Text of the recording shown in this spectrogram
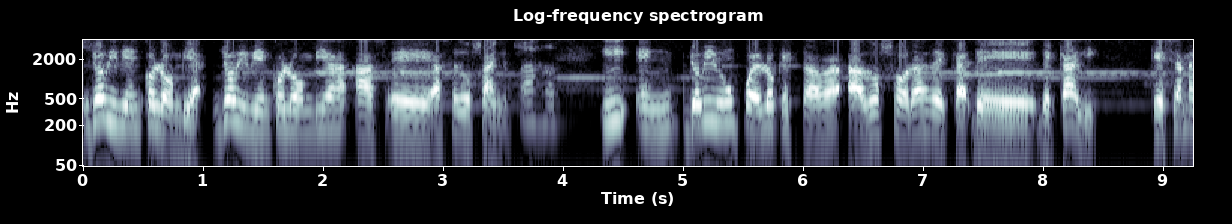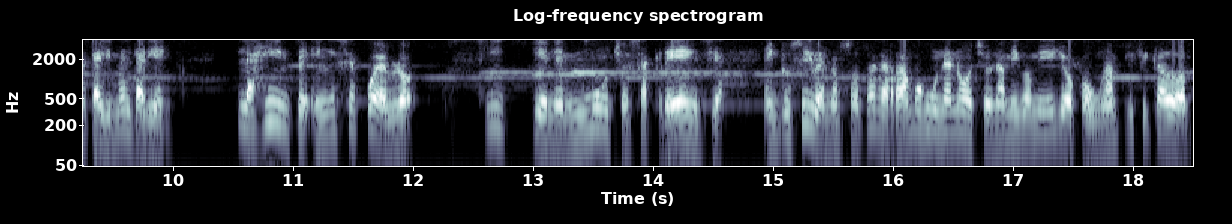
yo viví en Colombia yo viví en Colombia hace, hace dos años y en, yo viví en un pueblo que estaba a dos horas de, de, de Cali que se llama Cali Meldarien la gente en ese pueblo sí tiene mucho esa creencia inclusive nosotros agarramos una noche un amigo mío y yo con un amplificador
